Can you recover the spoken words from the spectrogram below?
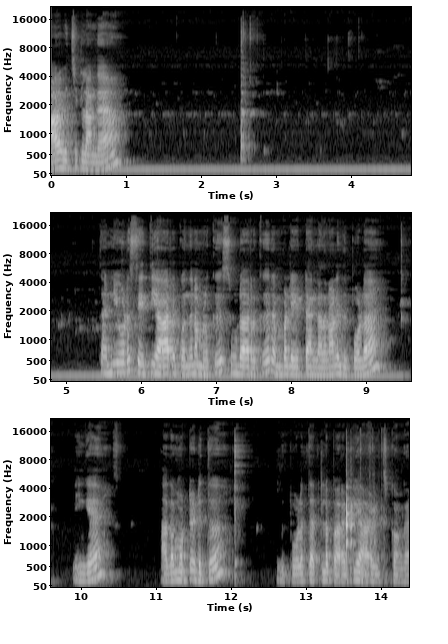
ஆற வச்சுக்கலாங்க. தண்ணியோடு சேர்த்து ஆறுறதுக்கு வந்து நம்மளுக்கு சூடாக இருக்குது ரொம்ப லேட்டாங்க அதனால் இது போல் நீங்கள் அதை மட்டும் எடுத்து இது போல் தட்டில் பரப்பி ஆற வச்சுக்கோங்க.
